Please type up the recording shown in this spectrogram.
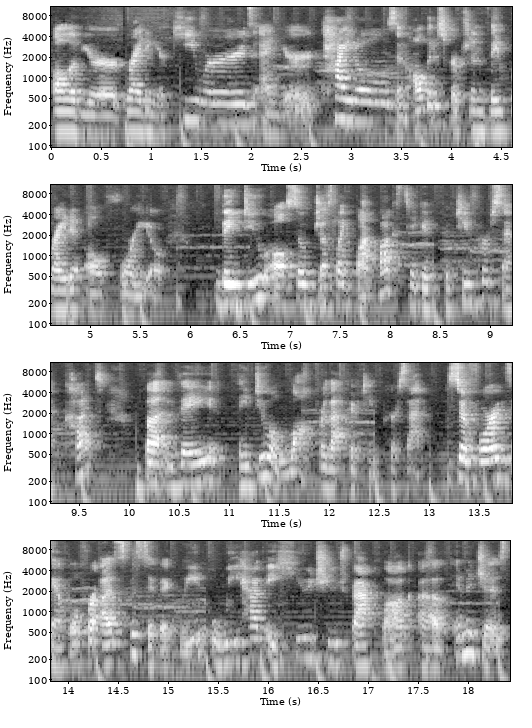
all of your writing your keywords and your titles and all the descriptions, they write it all for you. They do also, just like Blackbox, take a 15% cut, but they, they do a lot for that 15%. So for example, for us specifically, we have a huge, huge backlog of images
